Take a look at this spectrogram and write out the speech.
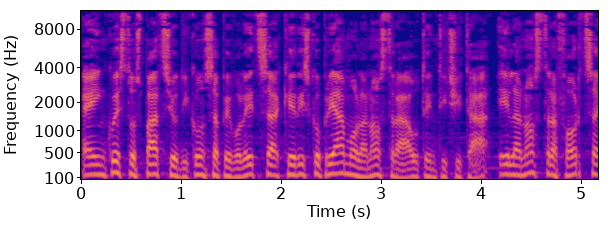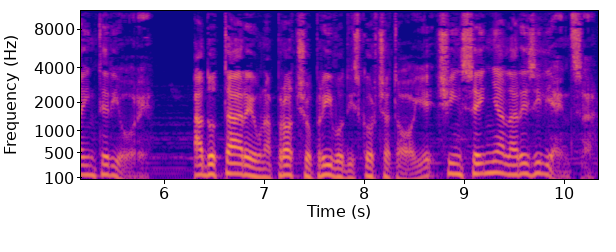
È in questo spazio di consapevolezza che riscopriamo la nostra autenticità e la nostra forza interiore. Adottare un approccio privo di scorciatoie ci insegna la resilienza.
